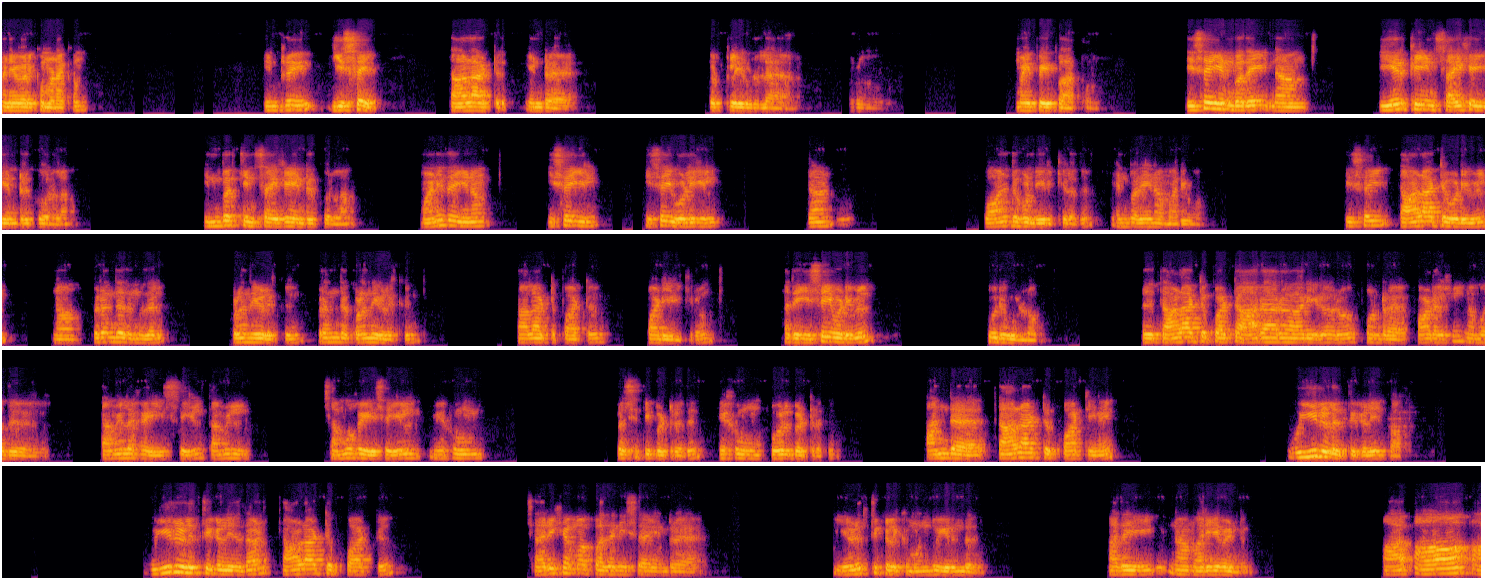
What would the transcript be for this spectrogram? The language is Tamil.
அனைவருக்கும் வணக்கம். இன்று இசை தாலாட்டு என்ற சொற்களில் உள்ள ஒரு அமைப்பை பார்ப்போம். இசை என்பதை நாம் இயற்கையின் சைகை என்று கூறலாம். இன்பத்தின் சைகை என்று கூறலாம். மனித இனம் இசையில் இசை ஒளியில் தான் வாழ்ந்து கொண்டிருக்கிறது என்பதை நாம் அறிவோம். இசை தாளாட்டு வடிவில் நாம் பிறந்தது முதல் குழந்தைகளுக்கு பிறந்த குழந்தைகளுக்கு தாலாட்டு பாட்டு பாடியிருக்கிறோம். அதை இசை வடிவில் கூறியுள்ளோம். அது தாலாட்டு பாட்டு ஆறாரோ ஆறிரோ போன்ற பாடல்கள் நமது தமிழக இசையில் தமிழ் சமூக இசையில் மிகவும் பிரசித்தி பெற்றது மிகவும் புகழ் பெற்றது. அந்த தாளாட்டு பாட்டினை உயிரெழுத்துகளில் பார்ப்போம். உயிரெழுத்துகளில் தான் தாலாட்டு பாட்டு சரிகம பதனிச என்ற எழுத்துக்களுக்கு முன்பு இருந்தது. அதை நாம் அறிய வேண்டும். ஆ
